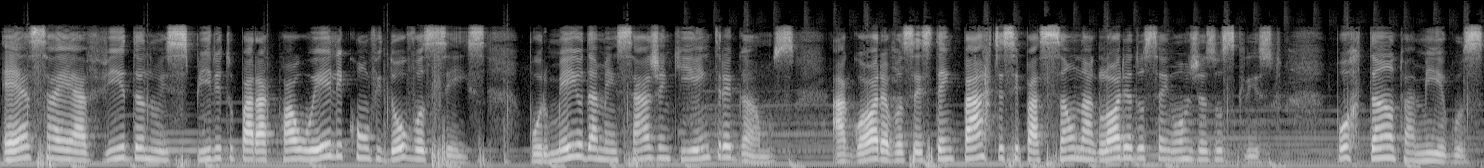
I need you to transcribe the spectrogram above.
Essa é a vida no Espírito para a qual ele convidou vocês por meio da mensagem que entregamos. Agora vocês têm participação na glória do Senhor Jesus Cristo. Portanto, amigos,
